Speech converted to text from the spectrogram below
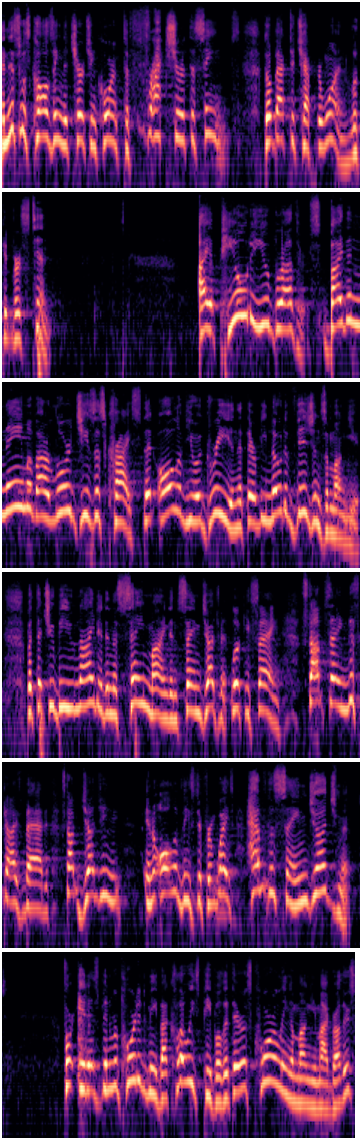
And this was causing the church in Corinth to fracture at the seams. Go back to chapter 1, look at verse 10. I appeal to you, brothers, by the name of our Lord Jesus Christ, that all of you agree and that there be no divisions among you, but that you be united in the same mind and same judgment. Look, he's saying, stop saying this guy's bad. Stop judging in all of these different ways. Have the same judgment. For it has been reported to me by Chloe's people that there is quarreling among you, my brothers.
